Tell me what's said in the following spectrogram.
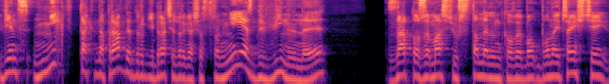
więc nikt tak naprawdę, drogi bracie, droga siostro, nie jest winny za to, że masz już stany lękowe, bo, bo najczęściej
